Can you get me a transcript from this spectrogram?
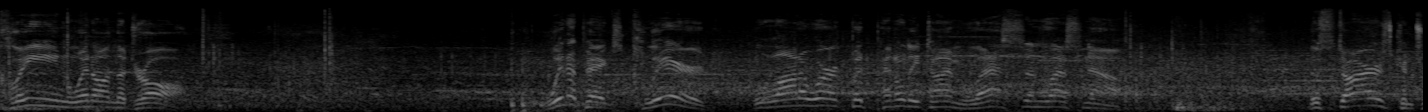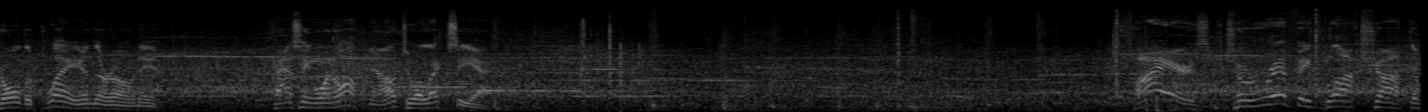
Clean win on the draw. Winnipeg's cleared. A lot of work, but penalty time less and less now. The Stars control the play in their own end. Passing one off now to Alexiak. Fires. Terrific block shot. The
